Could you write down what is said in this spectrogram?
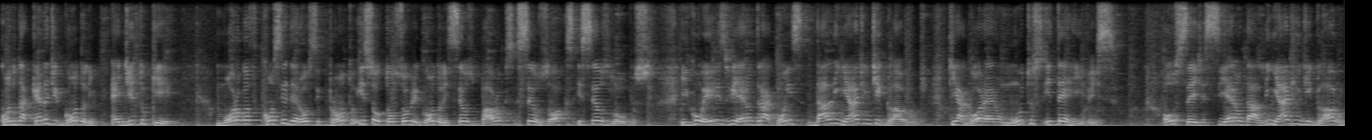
Quando da queda de Gondolin é dito que Morgoth considerou-se pronto e soltou sobre Gondolin seus Balrogs, seus Orcs e seus Lobos. E com eles vieram dragões da linhagem de Glaurung, que agora eram muitos e terríveis. Ou seja, se eram da linhagem de Glaurung,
